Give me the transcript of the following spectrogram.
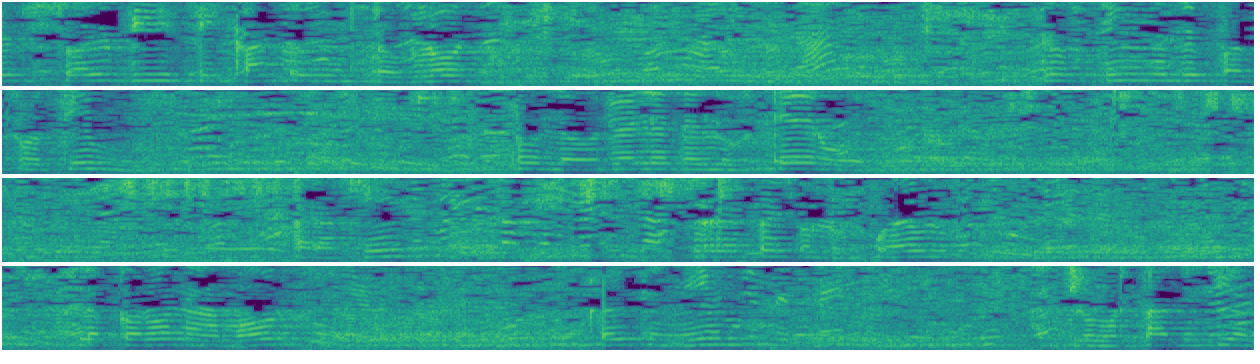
el sol vivificante de nuestra gloria. Los himnos de patriotismo. Los laureles de los héroes los pueblos la corona amor. Hoy ceñimos y inmortales cielos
